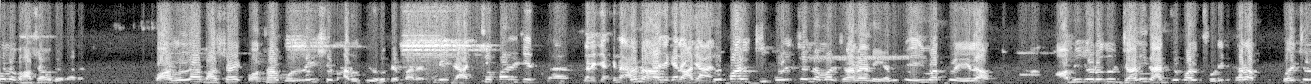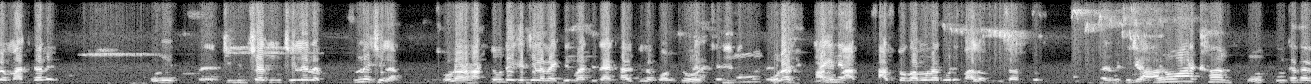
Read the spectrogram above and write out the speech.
কোনো ভাষা হতে পারে বাংলা ভাষায় কথা বললেই সে ভারতীয় হতে পারে রাজ্যপাল যে মানে রাজ্যপাল কি বলছেন আমার জানা নেই আমি তো এইমাত্র এলাম। আমি যতদূর জানি রাজ্যপাল শরীর খারাপ হয়েছিল মাঝখানে। উনি চিকিৎসাধীন ছিলেন শুনেছিলাম। ওনার হাঁটতেও দেখেছিলাম একদিন মাঝে দেখা হয়েছিল কষ্ট হচ্ছে। ওনার আমি স্বাস্থ্য কামনা করি ভালো সুস্বাস্থ্য। আনোয়ার খান কলকাতার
